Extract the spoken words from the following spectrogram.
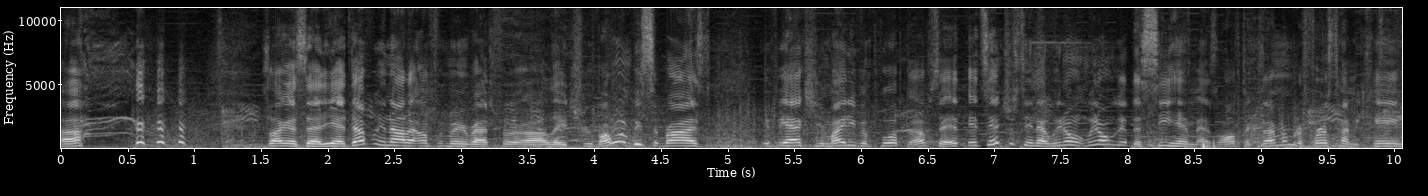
uh, so like I said, yeah, definitely not an unfamiliar match for uh, Le Troof. I wouldn't be surprised if he actually might even pull up the upset. It's interesting that we don't we don't get to see him as often because I remember the first time he came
